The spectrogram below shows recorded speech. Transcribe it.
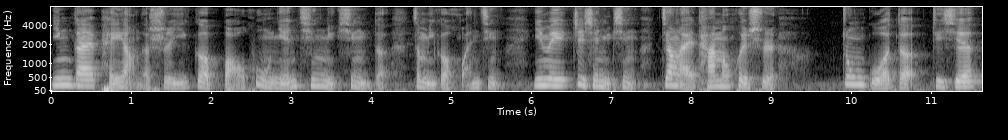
应该培养的是一个保护年轻女性的这么一个环境，因为这些女性将来她们会是中国的这些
